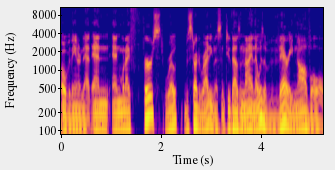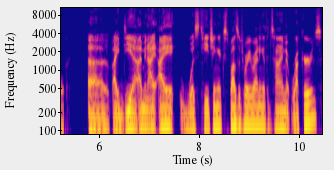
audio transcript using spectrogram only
over the internet, and and when I first wrote started writing this in 2009, that was a very novel uh, idea. I mean, I I was teaching expository writing at the time at Rutgers.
